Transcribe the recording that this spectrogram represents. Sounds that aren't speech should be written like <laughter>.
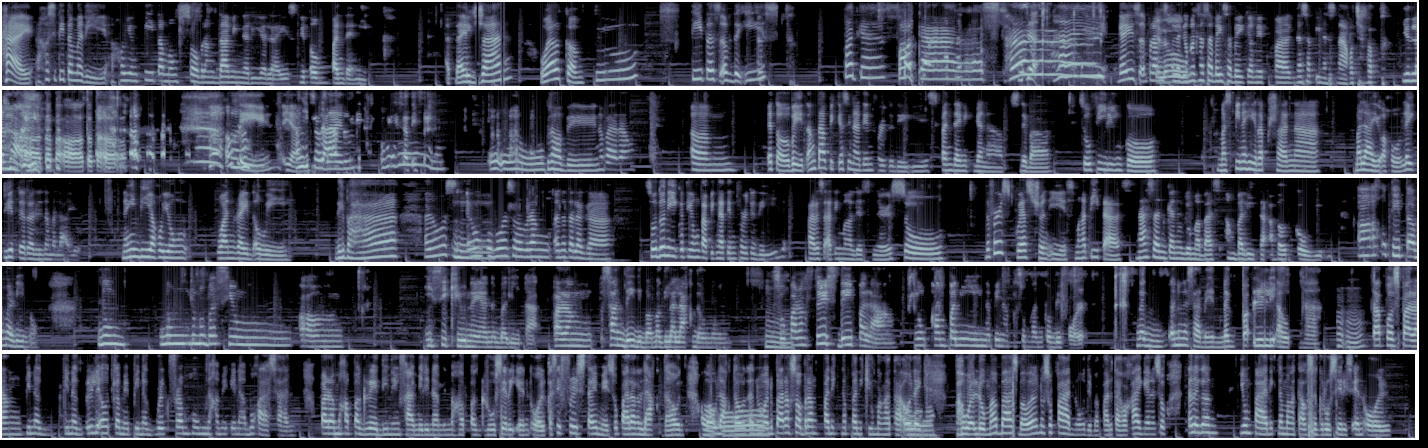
Hi, ako si Tita Marie. Ako yung tita mong sobrang daming na-realize nitong pandemic. At dahil dyan, welcome to Titas of the East Podcast! Podcast! Hi! hi! Guys, promise Hello. talaga, magsasabay-sabay kami pag nasa Pinas na ako. <laughs> Charot. Yun lang yung pay. Ah, totoo, totoo. <laughs> Okay. Ayan. Ang So, dahil... Oo. Isa't isa. Oo, no. Grabe. Na parang... Um, ito, wait. Ang topic kasi natin for today is pandemic ganaps, 'di ba? So, feeling ko, mas pinahirap siya na malayo ako. Like, literal na malayo. Na hindi ako yung one ride away. 'Di ba? Mo, s- Mm. ewan ko po, sobrang ano talaga. So, doon iikot yung topic natin for today para sa ating mga listeners. So, the first question is, mga titas, nasan ka nung lumabas ang balita about COVID? Ah, ako, Tita Marino. Nung, nung lumabas yung um, ECQ na yan na balita, parang Sunday, di ba, magla-lockdown nun. So, Mm. parang Thursday pa lang, yung company na pinapasukan ko before, nag, ano na sa amin, nagpa-early out na. Mm-mm. Tapos parang pinag pinag early out kami, pinag work from home na kami kinabukasan para makapag-ready na yung family namin makapag-grocery and all kasi first time eh. So parang lockdown. Wow, lockdown. Ano ano parang sobrang panik na panik yung mga tao like Oo. bawal lumabas, bawal ano so paano, 'di ba? Para tayo kakain ganun. So talagang yung panic ng mga tao sa groceries and all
